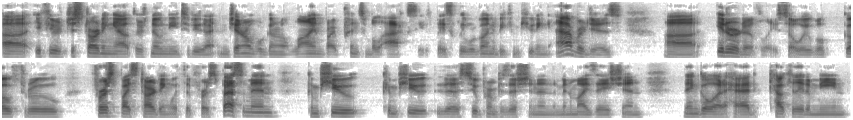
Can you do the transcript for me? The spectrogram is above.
uh, if you're just starting out, there's no need to do that. In general, we're going to align by principal axes. Basically, we're going to be computing averages uh, iteratively. So we will go through first by starting with the first specimen, compute compute the superimposition and the minimization, then go ahead calculate a mean,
